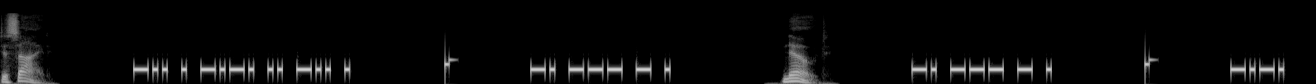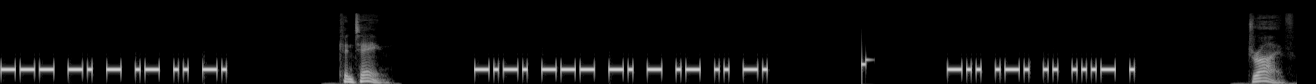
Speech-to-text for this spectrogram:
Decide. Note. Contain. Drive.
